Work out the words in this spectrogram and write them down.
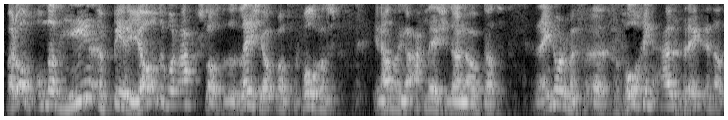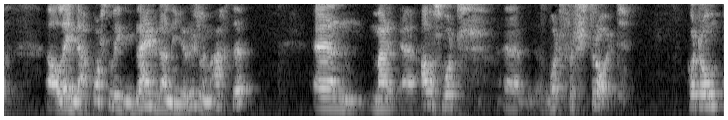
Waarom? Omdat hier een periode wordt afgesloten. Dat lees je ook, want vervolgens in Handelingen 8 lees je dan ook dat een enorme uh, vervolging uitbreekt. En dat alleen de apostelen die blijven dan in Jeruzalem achter. En, maar uh, alles wordt, uh, wordt verstrooid. Kortom,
